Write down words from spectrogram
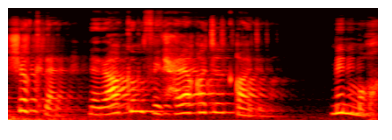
شكرا. نراكم في الحلقة القادمة. من مخ.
